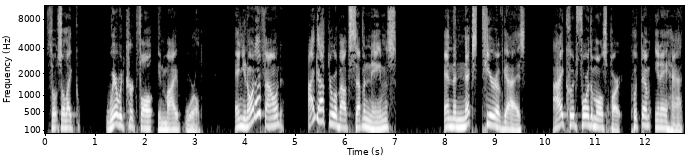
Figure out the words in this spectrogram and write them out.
so so like, where would Kirk fall in my world? And you know what I found? I got through about seven names, and the next tier of guys, I could, for the most part, put them in a hat,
